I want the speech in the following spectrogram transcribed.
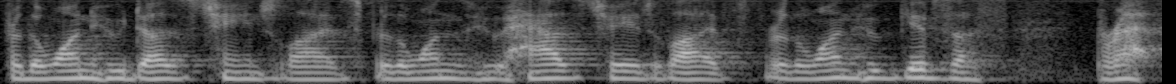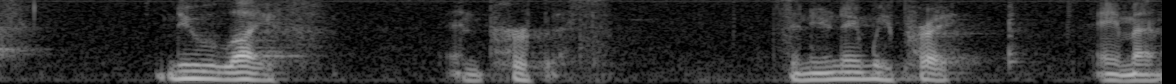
for the one who does change lives, for the one who has changed lives, for the one who gives us breath, new life, and purpose. It's in your name we pray. Amen.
